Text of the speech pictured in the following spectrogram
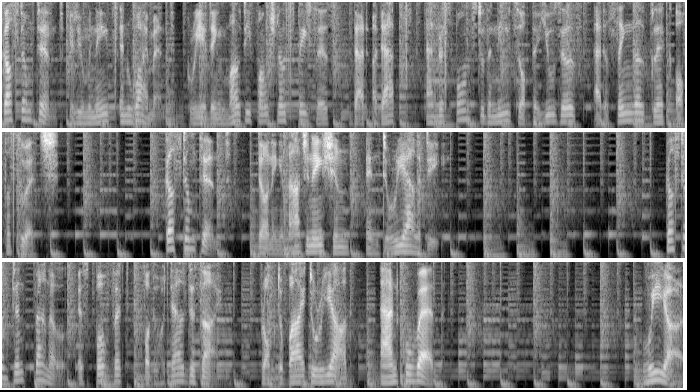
Custom Tint illuminates environment, creating multifunctional spaces that adapts and responds to the needs of the users at a single click of a switch. Custom Tint, turning imagination into reality. Custom Tint panel is perfect for the hotel design from Dubai to Riyadh and Kuwait. We are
